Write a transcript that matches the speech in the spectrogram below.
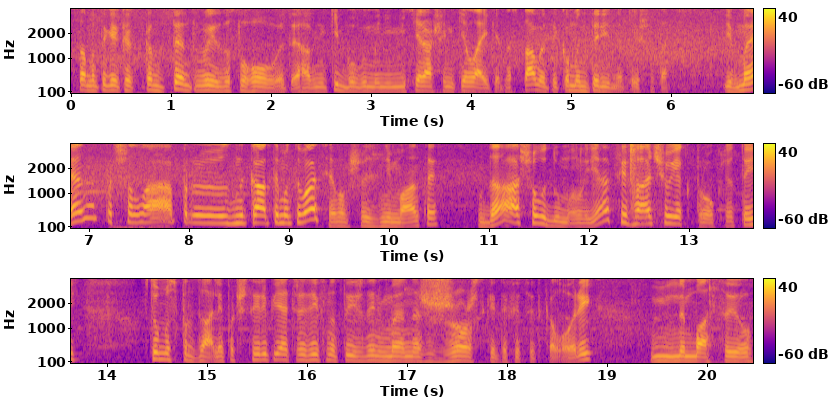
Саме такий контент ви заслуговуєте, гавнюки, бо ви мені ніхерашенькі лайки не ставите, коментарі не пишете. І в мене почала зникати мотивація вам щось знімати. Да, що ви думали? Я фігачу як проклятий. В тому спортзалі по 4-5 разів на тиждень в мене жорсткий дефіцит калорій. Нема сил,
